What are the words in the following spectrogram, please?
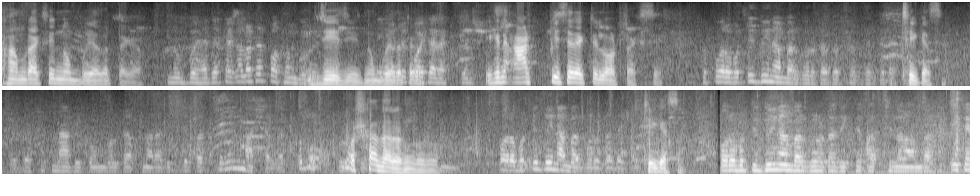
দাম রাখছি নব্বই হাজার টাকা। জি জি নব্বই হাজার টাকা। এখানে আট পিসের একটি লট রাখছি। তো পরবর্তী দুই নাম্বার গরুটা দর্শকদেরকে ঠিক আছে। দর্শক নাভি কম্বলটা আপনারা দেখতে পাচ্ছিলেন মাশাআল্লাহ খুব অসাধারণ গরু। পরবর্তী দুই নাম্বার গরুটা দেখেন। ঠিক আছে। পরবর্তী দুই নাম্বার গরুটা দেখতে পাচ্ছিলাম আমরা এটা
